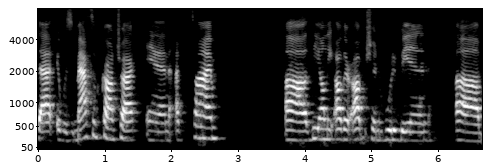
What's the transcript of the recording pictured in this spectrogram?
that it was a massive contract. And at the time, uh, the only other option would have been uh,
